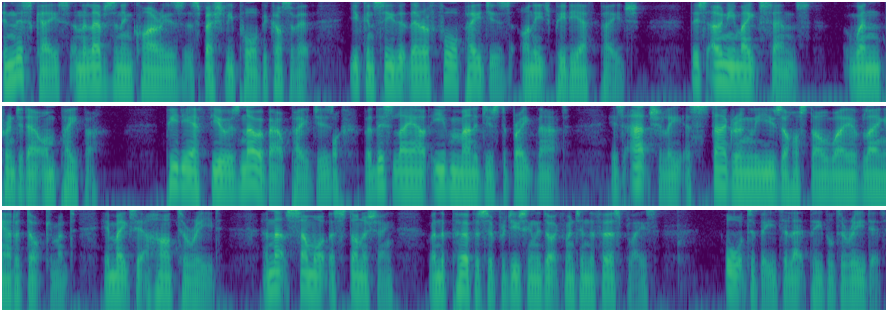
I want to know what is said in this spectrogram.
In this case, and the Leveson inquiry is especially poor because of it, you can see that there are four pages on each PDF page. This only makes sense when printed out on paper. PDF viewers know about pages, but this layout even manages to break that. It's actually a staggeringly user hostile way of laying out a document. It makes it hard to read. And that's somewhat astonishing when the purpose of producing the document in the first place ought to be to let people to read it.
